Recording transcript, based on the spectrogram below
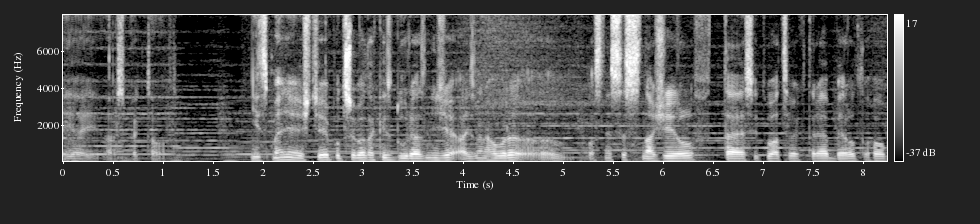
jej respektovat. Nicméně ještě je potřeba taky zdůraznit, že Eisenhower eh, vlastně se snažil v té situaci, ve které byl toho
